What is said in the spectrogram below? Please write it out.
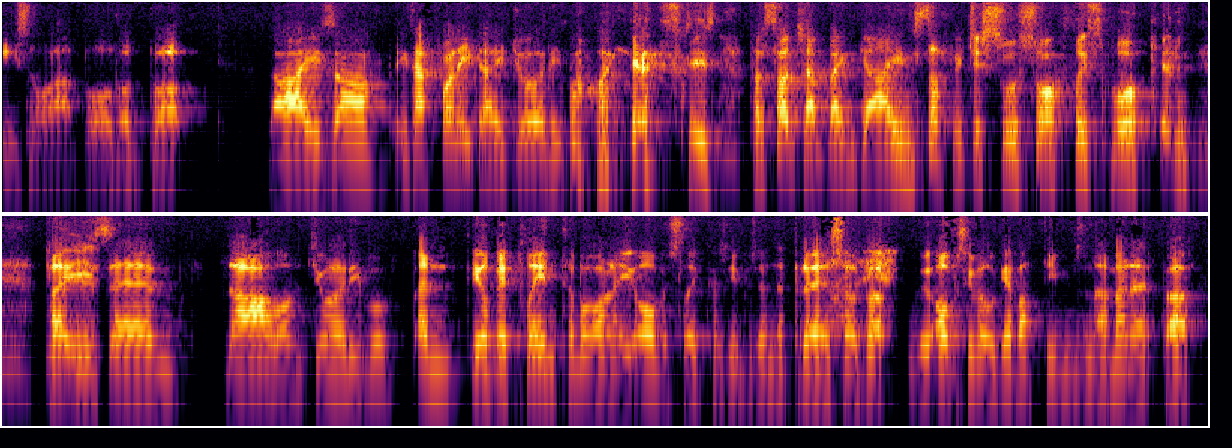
he's not that bothered. But ah, he's a he's a funny guy, Johnny boy. he's for such a big guy and stuff. He's just so softly spoken, but he's um, nah, I love Aribo, and he'll be playing tomorrow night, obviously, because he was in the presser. But we obviously will give our teams in a minute. But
